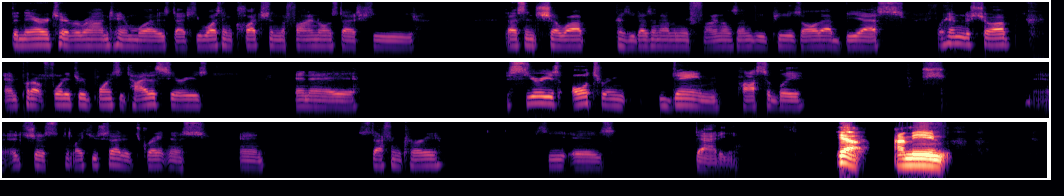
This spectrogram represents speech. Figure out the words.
the narrative around him was that he wasn't clutch in the finals, that he doesn't show up because he doesn't have any finals MVPs, all that BS. For him to show up and put up 43 points to tie the series in a series altering game, possibly. It's just like you said, it's greatness. And Stephen Curry, he is daddy. Yeah, I mean,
